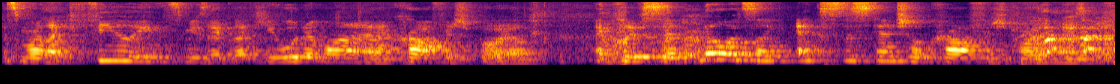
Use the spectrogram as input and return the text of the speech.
it's more like feelings music, like you wouldn't want it at a crawfish boil. And Cliff said, no, it's like existential crawfish boil music.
